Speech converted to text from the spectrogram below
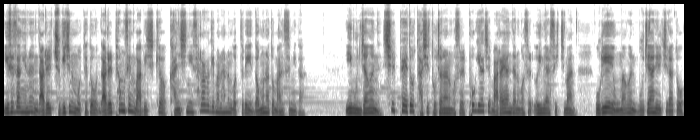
이 세상에는 나를 죽이지는 못해도 나를 평생 마비시켜 간신히 살아가기만 하는 것들이 너무나도 많습니다. 이 문장은 실패해도 다시 도전하는 것을 포기하지 말아야 한다는 것을 의미할 수 있지만 우리의 욕망은 무제한일지라도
